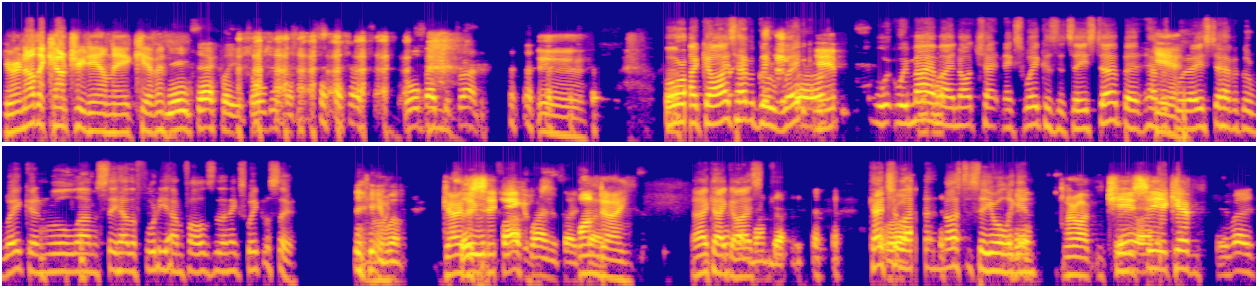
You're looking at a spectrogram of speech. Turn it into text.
You're another country down there, Kevin. yeah, exactly. It's all different. all back to front. Yeah. All right, guys. Have a good week. Yep. We, we may or may not chat next week because it's Easter, but have Yeah. a good Easter. Have a good week, and we'll um, see how the footy unfolds in the next week or so. Yeah, well, Go See to you sea Eagles lane, as they one say. day. Okay, guys. One day. Catch you All right. later. Nice to see you all again. All right. Cheers. right. See you, Kevin. Yeah, mate.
